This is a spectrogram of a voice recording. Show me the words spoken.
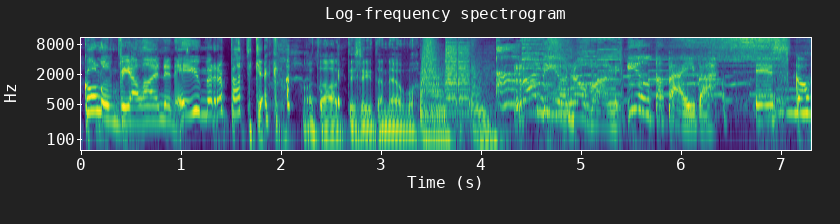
kolumbialainen, ei ymmärrä pätkäkään. Ota Antti siitä neuvo. Radio Novan iltapäivä. Esko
